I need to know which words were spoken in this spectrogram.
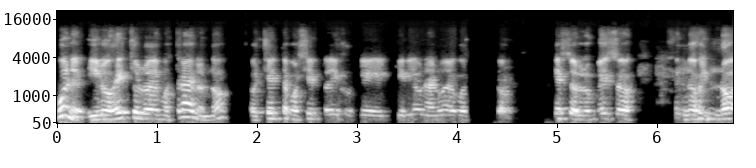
Bueno, y los hechos lo demostraron, ¿no? 80% dijo que quería una nueva constitución. Eso, eso no, no,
